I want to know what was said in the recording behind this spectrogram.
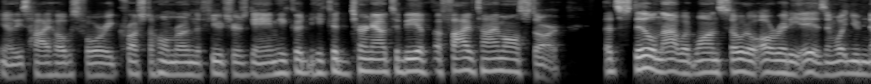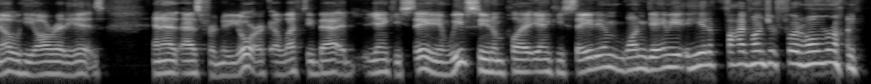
you know these high hopes for. He crushed a home run in the futures game. He could he could turn out to be a, a five time All Star. That's still not what Juan Soto already is, and what you know he already is. And as, as for New York, a lefty bat at Yankee Stadium, we've seen him play at Yankee Stadium. One game he, he hit a 500 foot home run.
